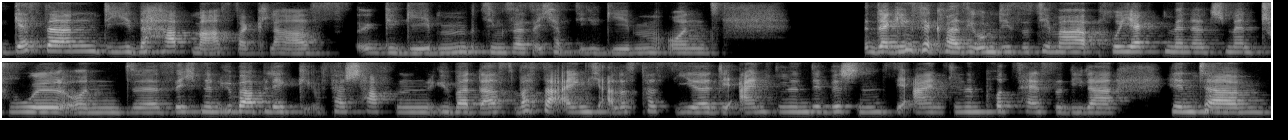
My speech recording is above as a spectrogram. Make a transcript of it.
gestern die The Hub Masterclass äh, gegeben, beziehungsweise ich habe die gegeben und da ging es ja quasi um dieses Thema Projektmanagement-Tool und äh, sich einen Überblick verschaffen über das, was da eigentlich alles passiert, die einzelnen Divisions, die einzelnen Prozesse, die da hinter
